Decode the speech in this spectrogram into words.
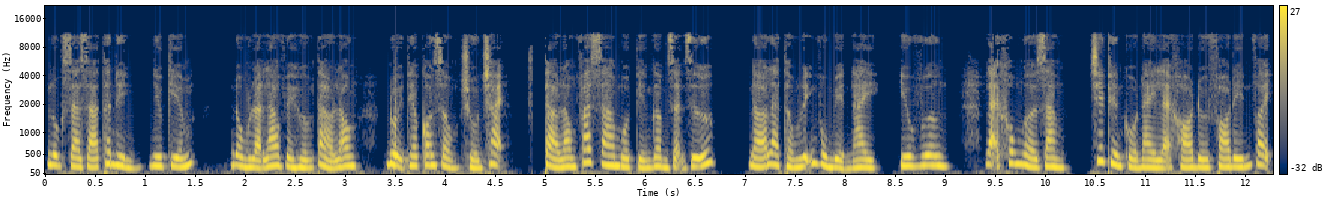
Lục Giá Giá thân hình như kiếm, đồng loạt lao về hướng Tảo Long, đuổi theo con rồng trốn chạy. Tảo Long phát ra một tiếng gầm giận dữ, nó là thống lĩnh vùng biển này, yêu vương, lại không ngờ rằng chiếc thuyền cổ này lại khó đối phó đến vậy.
